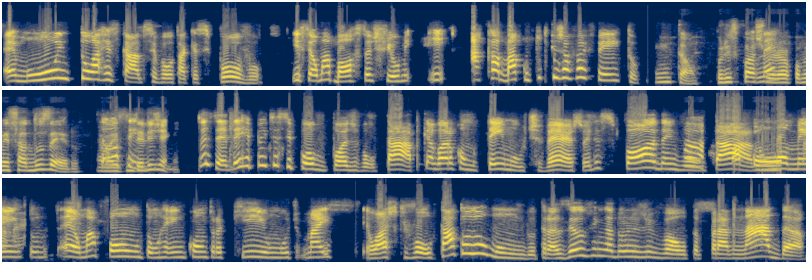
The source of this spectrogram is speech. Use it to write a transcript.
é muito arriscado você voltar com esse povo e ser uma bosta de filme e acabar com tudo que já foi feito. Então, por isso que eu acho né? melhor começar do zero. É então, mais assim, inteligente. Pois é, de repente esse povo pode voltar, porque agora, como tem multiverso, eles podem ah, voltar ah, num momento. É, uma ponta, um reencontro aqui, um multi... mas eu acho que voltar todo mundo, trazer os Vingadores de volta para nada,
